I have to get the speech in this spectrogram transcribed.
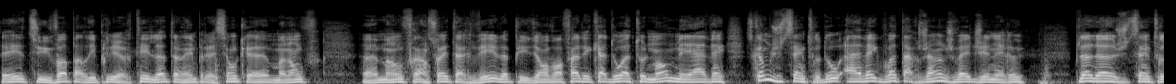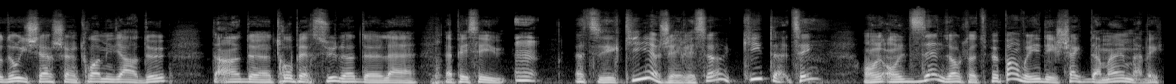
Tu y vas par les priorités. Là, tu as l'impression que mon oncle, euh, mon oncle François est arrivé, là, puis il dit, on va faire des cadeaux à tout le monde, mais avec... C'est comme Justin Trudeau, avec votre argent, je vais être généreux. Puis là, là, Justin Trudeau, il cherche un 3 milliards 2 dans, de trop perçu là, de la, la PCU. Là, tu sais, qui a géré ça? Qui t'a- Tu sais, on, on le disait, nous autres, là, tu peux pas envoyer des chèques de même avec...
